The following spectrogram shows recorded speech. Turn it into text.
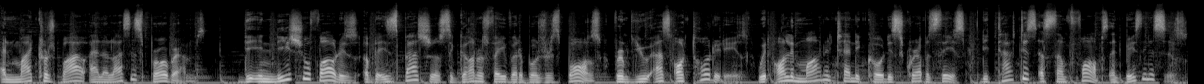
and microbial analysis programs. The initial findings of the inspections garnered favorable response from U.S. authorities, with only minor technical discrepancies detected at some farms and businesses.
